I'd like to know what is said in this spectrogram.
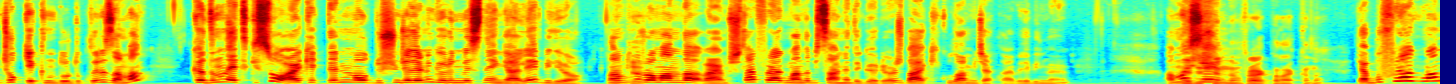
çok yakın durdukları zaman kadının etkisi o erkeklerin o düşüncelerinin görünmesini engelleyebiliyor. Ama Okey. bunu romanda vermişler. Fragmanda bir sahnede görüyoruz. Belki kullanmayacaklar bile bilmiyorum. Ama ne şey düşündün fragman hakkında? ya bu fragman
